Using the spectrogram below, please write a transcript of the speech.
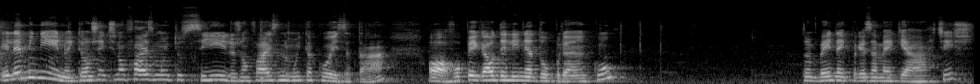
Ele é menino, então a gente não faz muitos cílios, não faz muita coisa, tá? Ó, vou pegar o delineador branco. Também da empresa Meg Arts.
